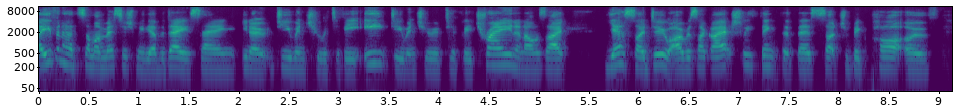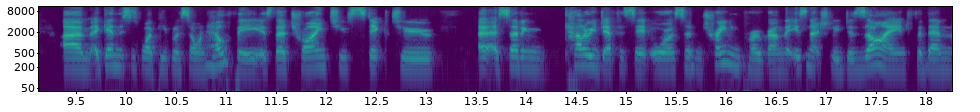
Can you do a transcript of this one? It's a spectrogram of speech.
I even had someone message me the other day saying, you know, do you intuitively eat? Do you intuitively train? And I was like, yes, I do. I was like, I actually think that there's such a big part of, um, again, this is why people are so unhealthy, is they're trying to stick to a, a certain calorie deficit or a certain training program that isn't actually designed for them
